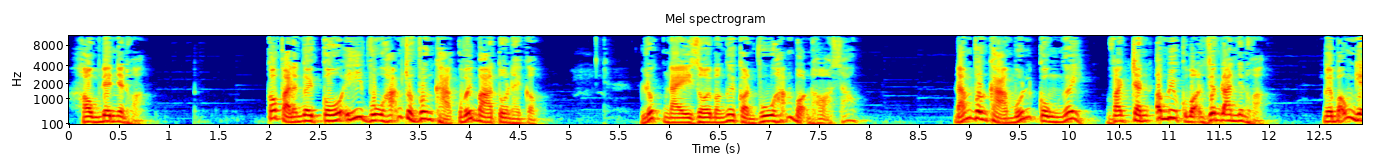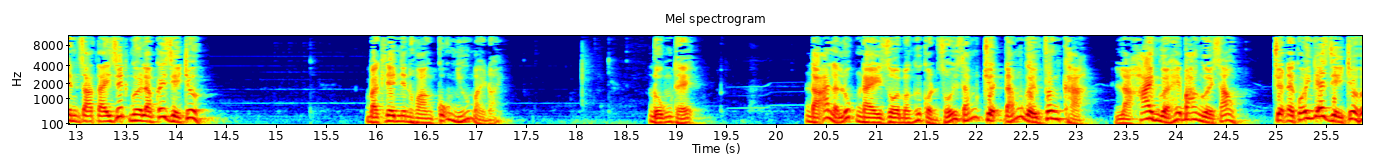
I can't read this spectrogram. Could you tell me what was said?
Hồng Liên Nhân Hoàng. Có phải là người cố ý vu hãm cho Vương Khả cùng với ba Tôn hay không? Lúc này rồi mà ngươi còn vu hãm bọn họ sao? Đám Vương Khả muốn cùng ngươi vạch trần âm mưu của bọn Diêm Lan Nhân Hoàng. Người bỗng nhiên ra tay giết người làm cái gì chứ? Bạch Liên Nhân Hoàng cũng nhíu mày nói. Đúng thế. Đã là lúc này rồi mà ngươi còn dối dám chuyện đám người Vương Khả là hai người hay ba người sao? Chuyện này có ý nghĩa gì chứ?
